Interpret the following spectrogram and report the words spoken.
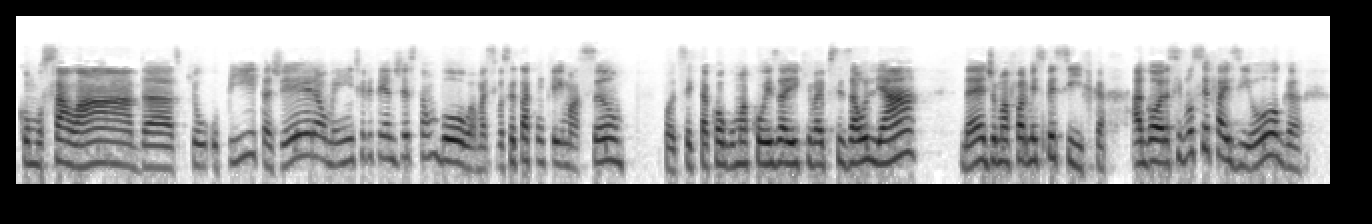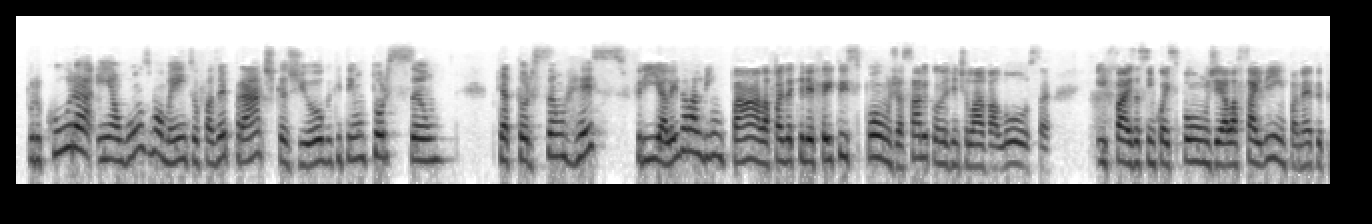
como saladas, porque o, o, pita, geralmente, ele tem a digestão boa, mas se você está com queimação, pode ser que está com alguma coisa aí que vai precisar olhar né, de uma forma específica. Agora, se você faz yoga, procura em alguns momentos fazer práticas de yoga que tenham torção, que a torção resfria, além dela limpar, ela faz aquele efeito esponja, sabe quando a gente lava a louça e faz assim com a esponja ela sai limpa, né? Tipo,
